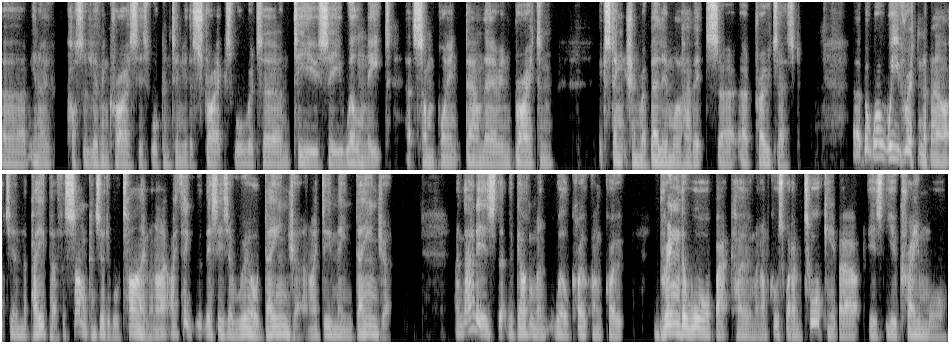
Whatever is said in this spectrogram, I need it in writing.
Uh, you know, cost of living crisis will continue, the strikes will return, TUC will meet at some point down there in Brighton. Extinction Rebellion will have its uh, uh, protest. Uh, but what we've written about in the paper for some considerable time, and I, I think that this is a real danger, and I do mean danger, and that is that the government will, quote unquote, bring the war back home. And of course, what I'm talking about is the Ukraine war.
